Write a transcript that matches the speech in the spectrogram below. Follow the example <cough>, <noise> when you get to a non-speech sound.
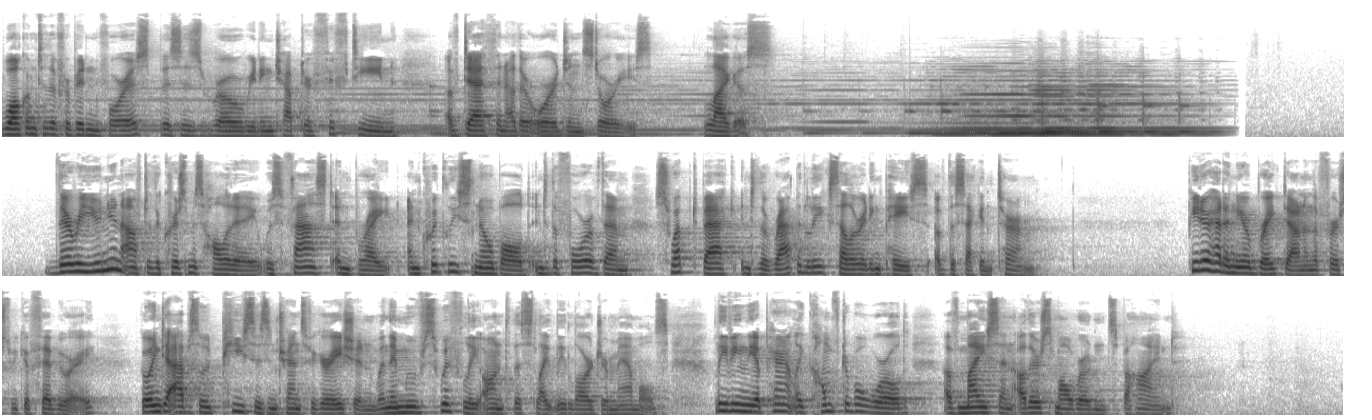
Welcome to the Forbidden Forest. This is Rho reading chapter 15 of Death and Other Origin Stories Laguz. Their reunion after the Christmas holiday was fast and bright and quickly snowballed into the four of them swept back into the rapidly accelerating pace of the second term. Peter had a near breakdown in the first week of February going to absolute pieces in transfiguration when they moved swiftly onto the slightly larger mammals, leaving the apparently comfortable world of mice and other small rodents behind.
